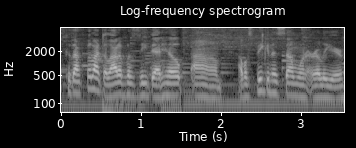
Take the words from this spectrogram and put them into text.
because I feel like a lot of us need that help. Um, I was speaking to someone earlier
